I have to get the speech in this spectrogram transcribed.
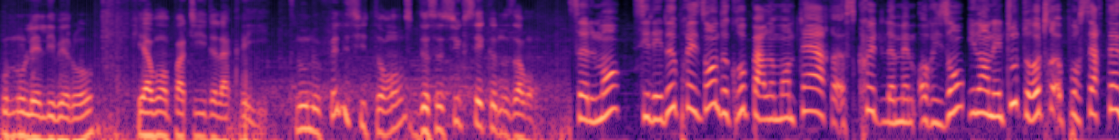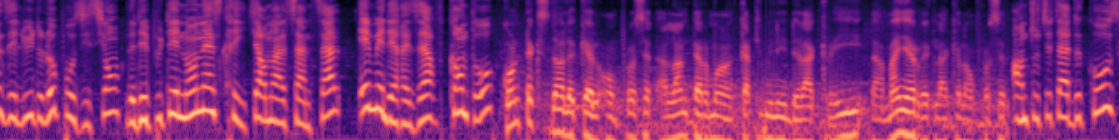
pour nous les libéraux qui avons parti de la CRI. Nous nous félicitons de ce succès que nous avons. Seulement, si les deux présidents de groupes parlementaires scrutent le même horizon, il en est tout autre pour certains élus de l'opposition. Le député non inscrit, Tierno Alsan Sall, émet des réserves quant au contexte dans lequel on procède à l'enterrement en catimini de la CRI, la manière avec laquelle on procède. En tout état de cause,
